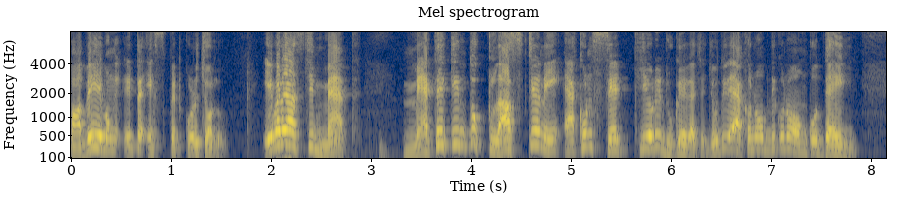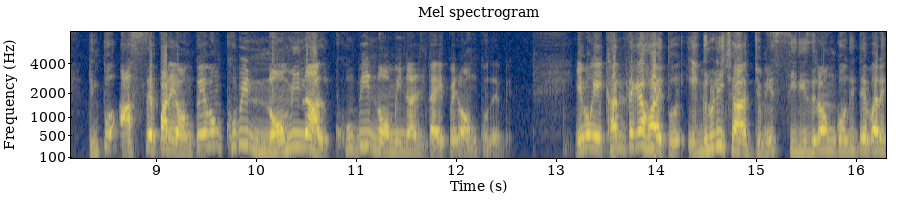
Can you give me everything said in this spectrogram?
পাবে এবং এটা এক্সপেক্ট করে চলো। এবারে আসছি ম্যাথ ম্যাথে কিন্তু ক্লাস টেনে এখন সেট থিওরি ঢুকে গেছে, যদিও এখনও অবধি কোনো অঙ্ক দেয়নি, কিন্তু আসতে পারে অঙ্ক এবং খুবই নমিনাল খুবই নমিনাল টাইপের অঙ্ক দেবে। এবং এখান থেকে হয়তো এগুলোরই সাহায্য নিয়ে সিরিজের অঙ্ক দিতে পারে।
